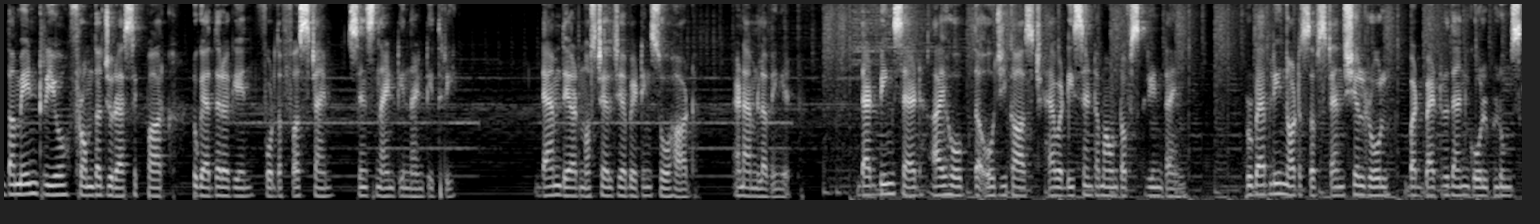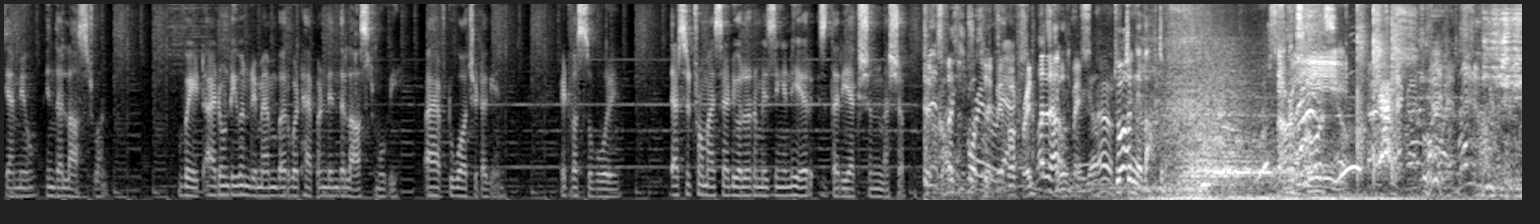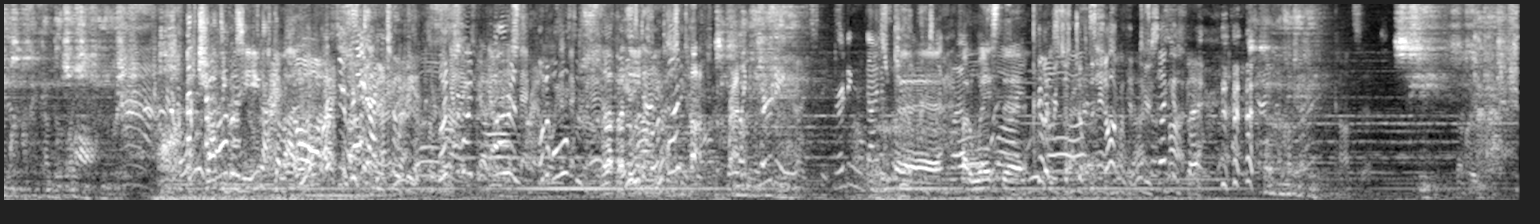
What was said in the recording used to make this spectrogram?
The main trio from the Jurassic Park together again for the first time since 1993. Damn, they are nostalgia baiting so hard, and I'm loving it. That being said, I hope the OG cast have a decent amount of screen time. Probably not a substantial role, but better than Goldblum's cameo in the last one. Wait, I don't even remember what happened in the last movie. I have to watch it again. It was so boring. That's it from my side, you all are amazing, and here is the reaction mashup. Let's just watch it a bit, my friend. That helped me. Tutto nevato. Cacciati così a cavallo. This is Dinotopia. Nella pradina. like hurting, hurting dinosaurs. Eh, Far West. eh, feel like we just jumped the shark within two seconds there. Pay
